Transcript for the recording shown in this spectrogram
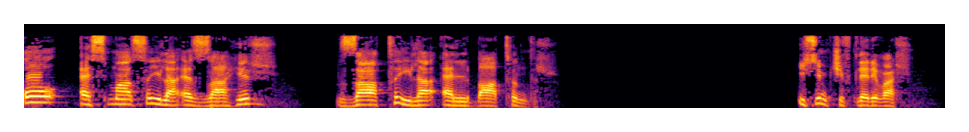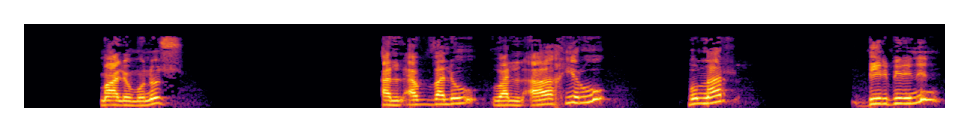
O esmasıyla ez-zahir, zatıyla el-batındır. İsim çiftleri var. Malumunuz el-evvelu vel-ahiru bunlar birbirinin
